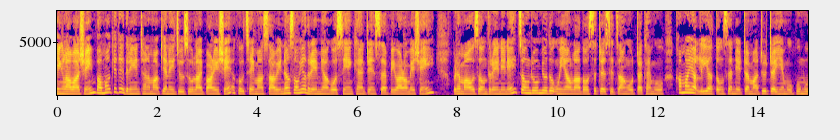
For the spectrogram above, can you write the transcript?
မင်္ဂလာပါရှင်။ဗမာခေတ်တဲ့သတင်းဌာနမှပြန်လည်ကြိုဆိုလိုက်ပါရရှင်။အခုချိန်မှစပြီးနောက်ဆုံးရသတင်းများကိုအစီရင်ခံတင်ဆက်ပေးပါရမရှင်။ပထမအဆုံးသတင်းအနေနဲ့ကျုံတိုးမြို့သို့ဝင်ရောက်လာသောစစ်တပ်စစ်ကြောင်းကိုတိုက်ခိုက်မှုခမရ432တပ်မှဒုတက်ရင်မှုဘူမှု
